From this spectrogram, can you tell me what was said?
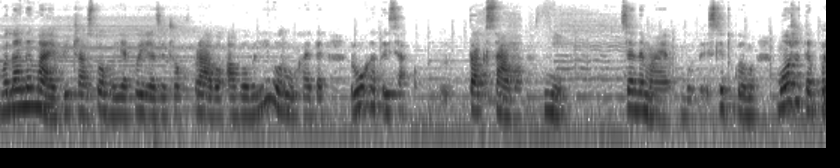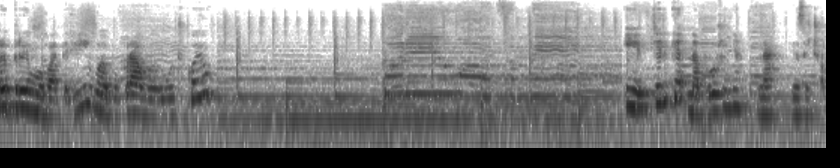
вона не має під час того, як ви язичок вправо або вліво рухаєте, рухатися так само. Ні. Це не має бути. Слідкуємо. Можете притримувати лівою або правою ручкою і тільки напруження на язичок.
